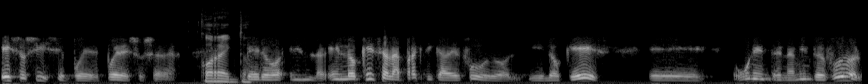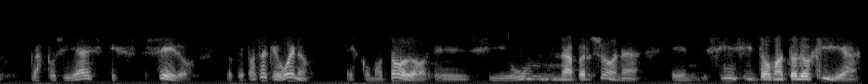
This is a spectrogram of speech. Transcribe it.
Eso sí se puede, puede suceder. Correcto. Pero en, lo- en lo que es a la práctica del fútbol y lo que es eh, un entrenamiento de fútbol, las posibilidades es cero. Lo que pasa que, bueno, es como todo. eh, si una persona en- sin sintomatología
